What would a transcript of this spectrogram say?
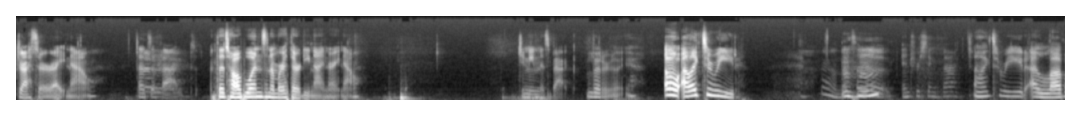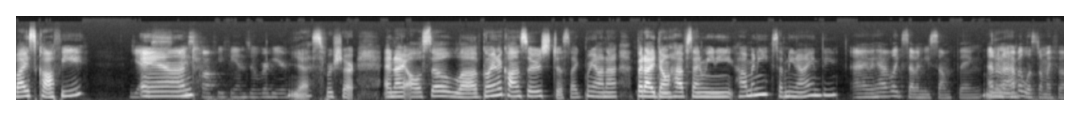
dresser right now. That's a fact. The top one's number 39 right now. Jeanine is back. Literally. Oh, I like to read. Oh, that's Mhm. a interesting fact. I like to read. I love iced coffee. Yes, And- iced coffee fans over here. Yes, for sure. And I also love going to concerts, just like Briana. But I don't have seventy. How many? Seventy nine? Do you? I have like 70 something. I don't know. I have a list on my phone.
